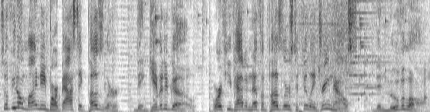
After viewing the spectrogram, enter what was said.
So if you don't mind a barbastic puzzler, then give it a go. Or if you've had enough of puzzlers to fill a dream house, then move along.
